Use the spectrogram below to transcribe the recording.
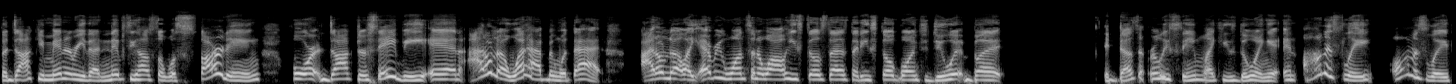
the documentary that Nipsey Hussle was starting for Dr. Sebi, and I don't know what happened with that. I don't know. Like every once in a while, he still says that he's still going to do it, but it doesn't really seem like he's doing it. And honestly, honestly,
